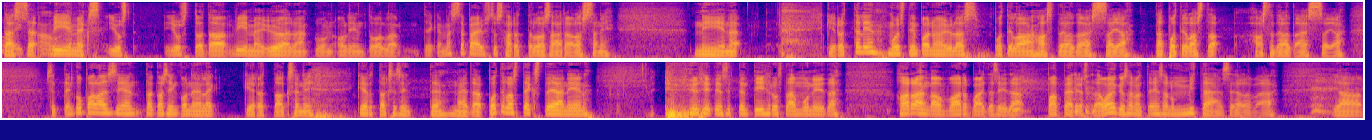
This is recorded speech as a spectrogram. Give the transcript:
Tässä viimeksi just, just tota, viime yönä, kun olin tuolla tekemässä päivystysharjoittelua sairaalassa, niin, niin kirjoittelin muistiinpanoja ylös potilaan haasteltaessa ja, tai potilasta haastateltaessa ja sitten kun palasin takaisin koneelle kirjoittaakseni, kirjoittaakseni sitten näitä potilastekstejä, niin yritin sitten tihrustaa mun niitä harankan varpaita siitä paperista. Ja voin kyllä sanoa, että en saanut mitään selvää. Ja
